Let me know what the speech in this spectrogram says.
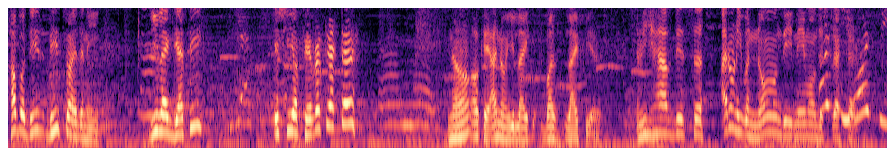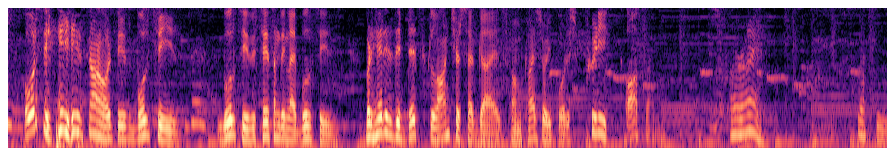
How about these these toys, Anik? You like Jessie? Yes. Is she your favorite character? Uh, no. No? Okay, I know you like Buzz Lightyear. And we have this, uh, I don't even know the name of this Horsey, character. horsey. Horsey. it's not horsey, it's Bullseyes. Bullseyes. It says something like Bullseyes. But here is the disc launcher set, guys, from Toy Story 4. It's pretty awesome. All right. Let's see.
